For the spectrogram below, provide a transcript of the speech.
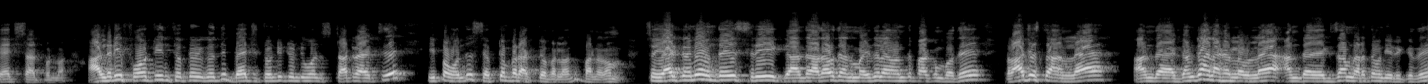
batch start பண்ணுவோம் ஆல்ரெடி ஃபோர்டீன் பிப்ரவரிக்கு வந்து batch twenty twenty one start ஆயிடுச்சு. இப்போ வந்து செப்டம்பர் அக்டோபர்ல வந்து பண்ணணும். ஸோ ஏற்கனவே வந்து ஸ்ரீ அந்த அதாவது நம்ம இதுல வந்து பார்க்கும்போது ராஜஸ்தான்ல அந்த கங்கா நகர்ல உள்ள அந்த எக்ஸாம் நடத்த வேண்டி இருக்குது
